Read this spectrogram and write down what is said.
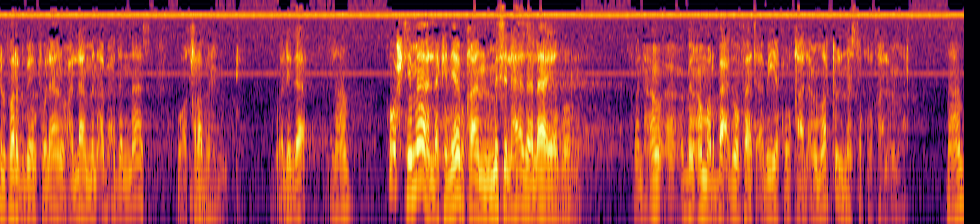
شو الفرق بين فلان وعلام من أبعد الناس وأقربهم؟ ولذا نعم هو احتمال لكن يبقى أن مثل هذا لا يضر. ابن عمر بعد وفاة أبيه يقول قال عمر كل الناس تقول قال عمر. نعم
